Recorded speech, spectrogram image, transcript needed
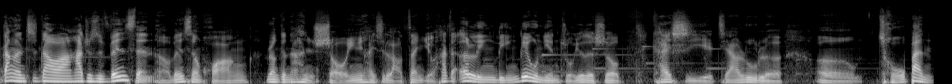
当然知道啊，他就是 Vincent 啊，Vincent 黄，让跟他很熟，因为他也是老战友。他在二零零六年左右的时候开始也加入了呃筹办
